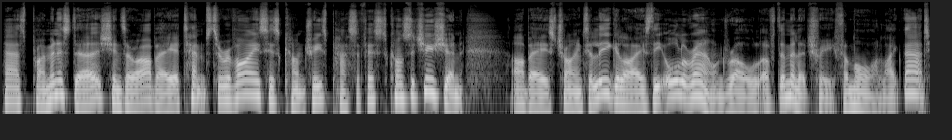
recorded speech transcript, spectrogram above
as Prime Minister Shinzo Abe attempts to revise his country's pacifist constitution. Abe is trying to legalise the all around role of the military. For more like that,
